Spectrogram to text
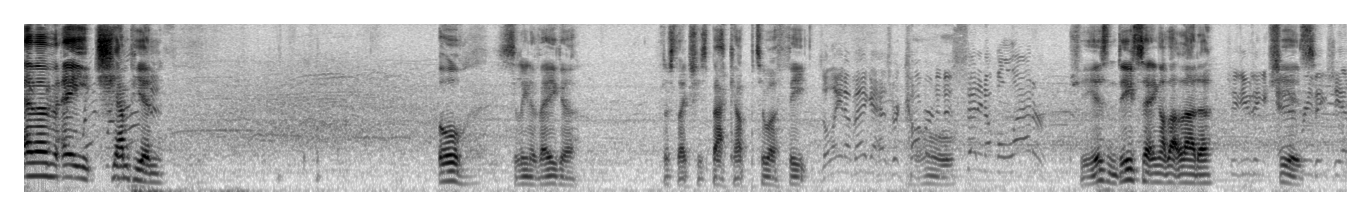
MMA champion. Oh, Zelina Vega. Looks like she's back up to her feet. Zelina Vega has recovered and Oh. is setting up a ladder. She is indeed setting up that ladder. She is. everything she has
